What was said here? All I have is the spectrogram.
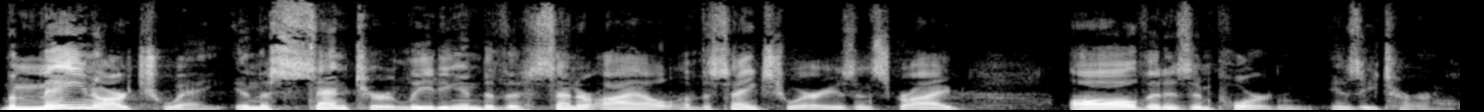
The main archway in the center, leading into the center aisle of the sanctuary, is inscribed All that is important is eternal.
